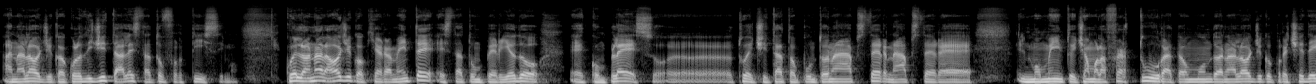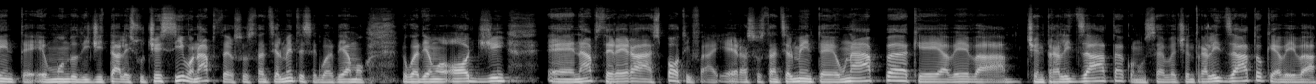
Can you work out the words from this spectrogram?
analogico a quello digitale è stato fortissimo. Quello analogico analogico chiaramente è stato un periodo eh, complesso. Eh, tu hai citato appunto Napster, Napster è il momento, diciamo, la frattura tra un mondo analogico precedente e un mondo digitale successivo. Napster sostanzialmente, se guardiamo, lo guardiamo oggi, eh, Napster era Spotify, era sostanzialmente un'app che aveva centralizzata, con un server centralizzato, che aveva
